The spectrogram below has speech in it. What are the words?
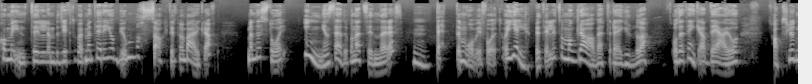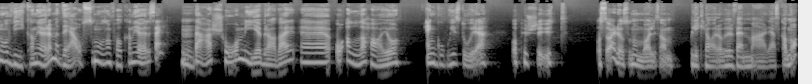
kommer inn til en bedrift og bare Men dere jobber jo masse aktivt med bærekraft. Men det står ingen steder på nettsiden deres. Dette må vi få ut. Og hjelpe til litt som å grave etter det gullet. da. Og det tenker jeg at det er jo absolutt noe vi kan gjøre, men det er også noe som folk kan gjøre selv. Det er så mye bra der, eh, og alle har jo en god historie å pushe ut. Og så er det også noe med å liksom bli klar over hvem er det jeg skal nå.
